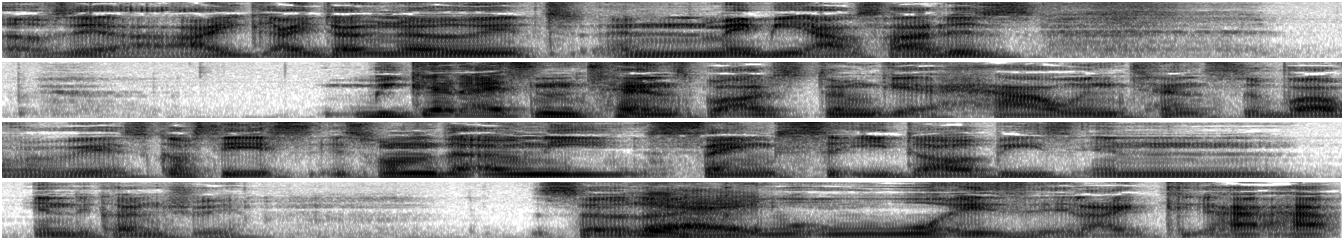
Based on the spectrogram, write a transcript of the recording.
obviously, I I don't know it, and maybe outsiders we get that it's intense, but I just don't get how intense the rivalry is. Obviously, it's, it's one of the only same city derbies in in the country. So, like, yeah. what, what is it like? How, how,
